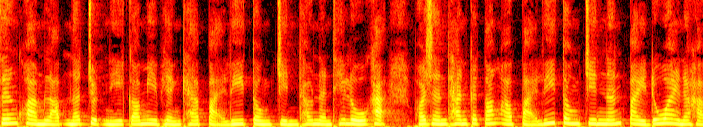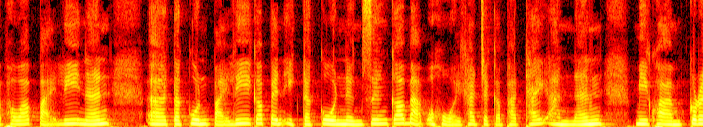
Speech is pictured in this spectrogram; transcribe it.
ซึ่งความลับณจุดนี้ก็มีเพียงแค่ป่ายลี่ตรงจินเท่านั้นที่รู้ค่ะ เพราะฉะนั้นท่านก็ต้องเอาป่ายลี่ตรงจินนั้นไปด้วยนะคะ เพราะว่าป่ายลี่นั้นตระกูลป่ายลี่ก็เป็นอีกตระกูลหนึ่ง ซึ่งก็แบบโอ้โหค่ะจักรพรรดิไทอันนั้น มีความเกร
